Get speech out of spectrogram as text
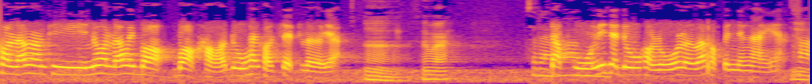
คนแล้วบางทีนวดแล้วไปบอกบอกเขาว่าดูให้เขาเสร็จเลยอะอ่าใช่ไหมแสดงจับว่าหูนี่จะดูเขารู้เลยว่าเขาเป็นยังไงอะค่ะ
